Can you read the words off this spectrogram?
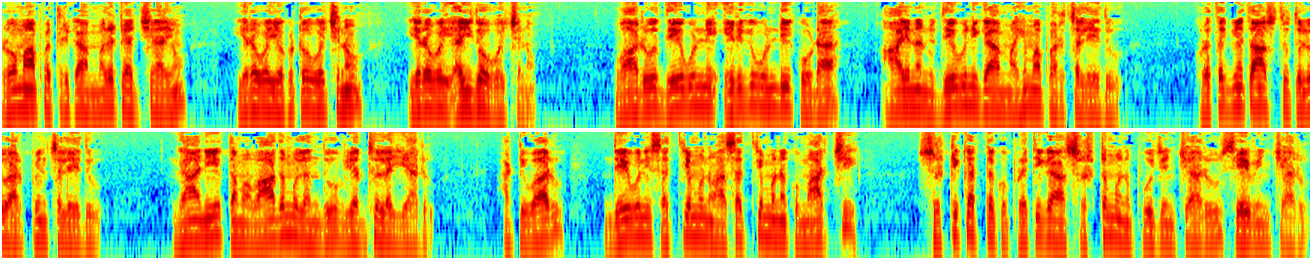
రోమాపత్రిక మొదటి అధ్యాయం ఇరవై ఒకటో వచనం ఇరవై ఐదో వచనం. వారు దేవుణ్ణి ఎరిగి ఉండి కూడా ఆయనను దేవునిగా మహిమపరచలేదు. కృతజ్ఞతాస్థుతులు అర్పించలేదు. గాని తమ వాదములందు వ్యర్థులయ్యారు. అటివారు దేవుని సత్యమును అసత్యమునకు మార్చి సృష్టికర్తకు ప్రతిగా సృష్టమును పూజించారు సేవించారు.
